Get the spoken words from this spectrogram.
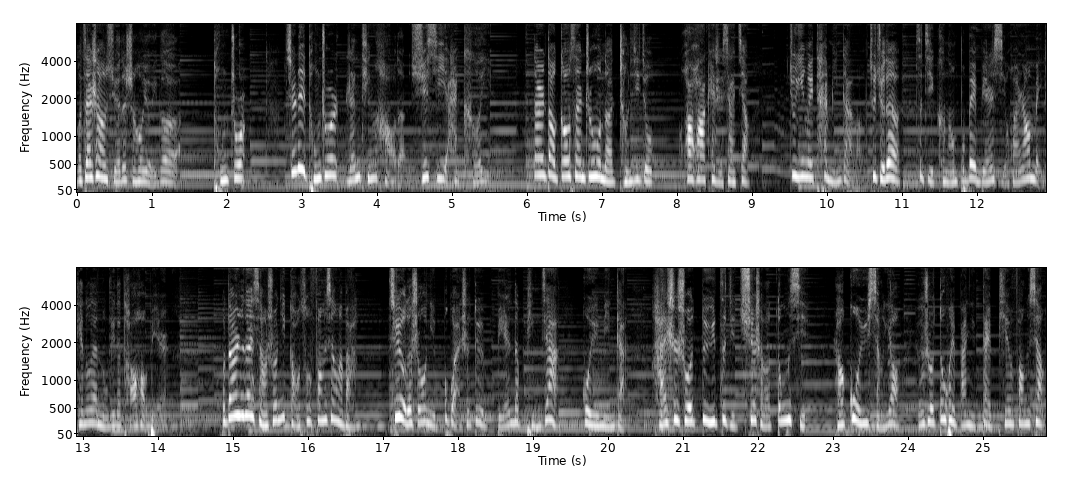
我在上学的时候有一个同桌，其实那同桌人挺好的，学习也还可以，但是到高三之后呢，成绩就哗哗开始下降，就因为太敏感了，就觉得自己可能不被别人喜欢，然后每天都在努力的讨好别人。我当时就在想说，你搞错方向了吧？其实有的时候，你不管是对别人的评价过于敏感，还是说对于自己缺少的东西。然后过于想要，有的时候都会把你带偏方向，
